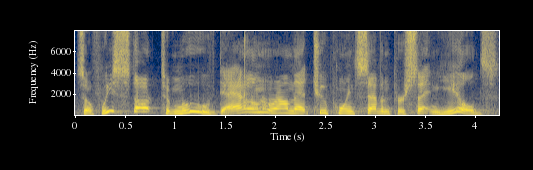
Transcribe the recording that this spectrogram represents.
So if we start to move down around that 2.7% in yields,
